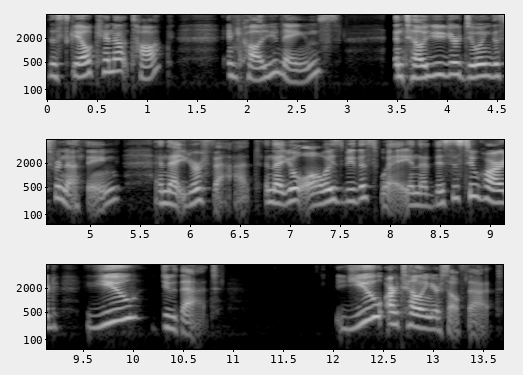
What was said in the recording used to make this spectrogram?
The scale cannot talk and call you names and tell you you're doing this for nothing and that you're fat and that you'll always be this way and that this is too hard. You do that. You are telling yourself that.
